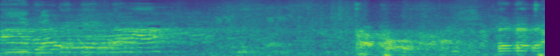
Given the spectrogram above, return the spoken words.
อ่าเดี๋ยวเด็กๆนะคะ ครับผมเด็กๆ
